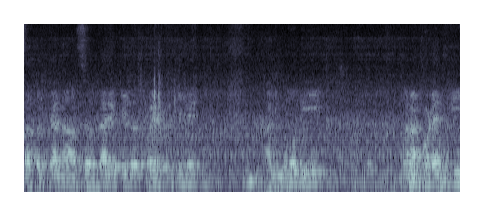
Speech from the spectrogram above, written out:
सातत्यानं सहकार्य केलं प्रयत्न केले. आणि म्हणून ही मराठवाड्यातली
